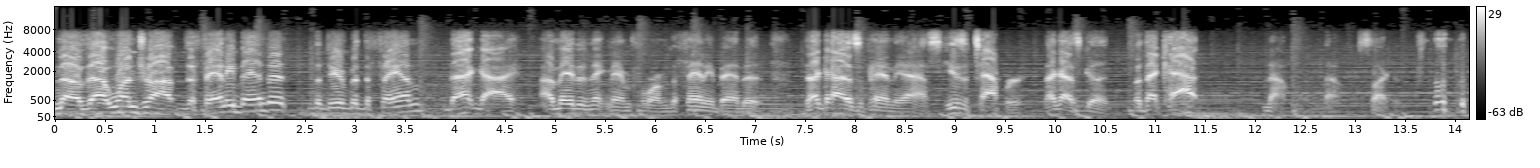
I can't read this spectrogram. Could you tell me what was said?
No, that one drop, the Fanny Bandit, the dude with the fan, that guy, I made a nickname for him, the Fanny Bandit. That guy is a pain in the ass. He's a tapper. That guy's good. But that cat, no, no, it's not good.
